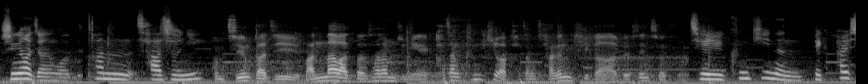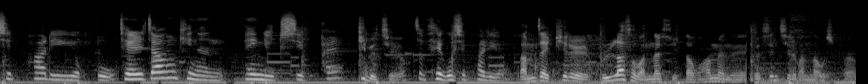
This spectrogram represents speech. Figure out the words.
중요하지 않은 것 같아요. 한 4순위? 그럼 지금까지 만나봤던 사람 중에 가장 큰 키와 가장 작은 키가 몇 센치였어요? 제일 큰 키는 188이었고, 제일 작은 키는 168? 키 몇이에요? 저 158이요. 남자의 키를 골라서 만날 수 있다고 하면은 몇 센치를 만나고 싶어요?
